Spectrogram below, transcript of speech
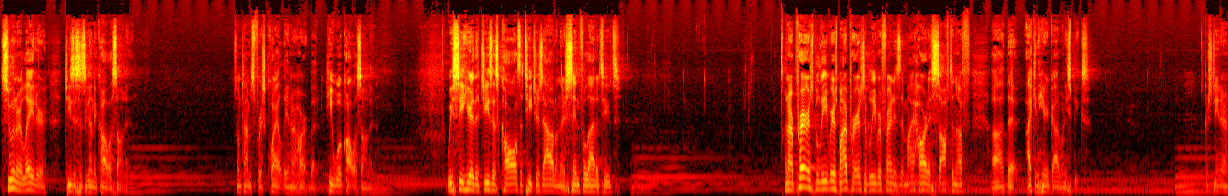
Sooner or later, Jesus is going to call us on it sometimes first quietly in our heart, but He will call us on it. We see here that Jesus calls the teachers out on their sinful attitudes. And our prayer as believers, my prayer as a believer friend, is that my heart is soft enough uh, that I can hear God when He speaks. Christina,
